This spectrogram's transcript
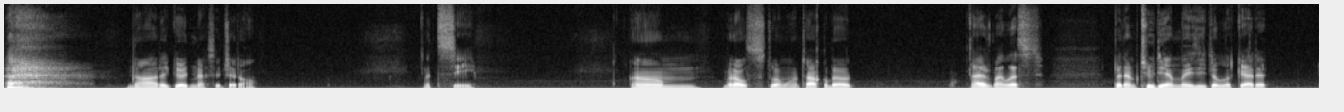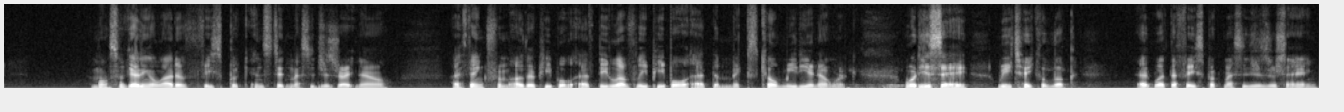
Not a good message at all. Let's see. Um, what else do I want to talk about? I have my list, but I'm too damn lazy to look at it. I'm also getting a lot of Facebook instant messages right now. I think from other people at the lovely people at the Mixkill Media Network. What do you say we take a look at what the Facebook messages are saying?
